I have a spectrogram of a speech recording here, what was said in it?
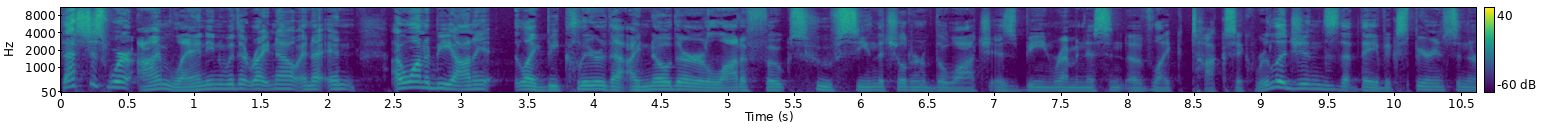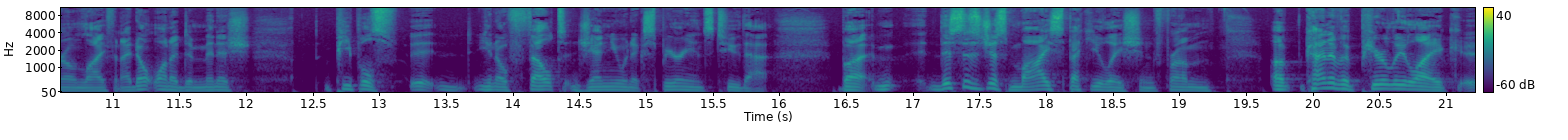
that's just where I'm landing with it right now. And and I want to be on it, like be clear that I know there are a lot of folks who've seen the Children of the Watch as being reminiscent of like toxic religions that they've experienced in their own life, and I don't want to diminish people's uh, you know felt genuine experience to that. But this is just my speculation from a kind of a purely like uh,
